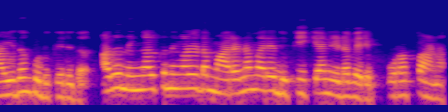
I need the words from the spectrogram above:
ആയുധം കൊടുക്കരുത്. അത് നിങ്ങൾക്ക് നിങ്ങളുടെ മരണം വരെ ദുഃഖിക്കാൻ ഇടവരും. ഉറപ്പാണ്.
